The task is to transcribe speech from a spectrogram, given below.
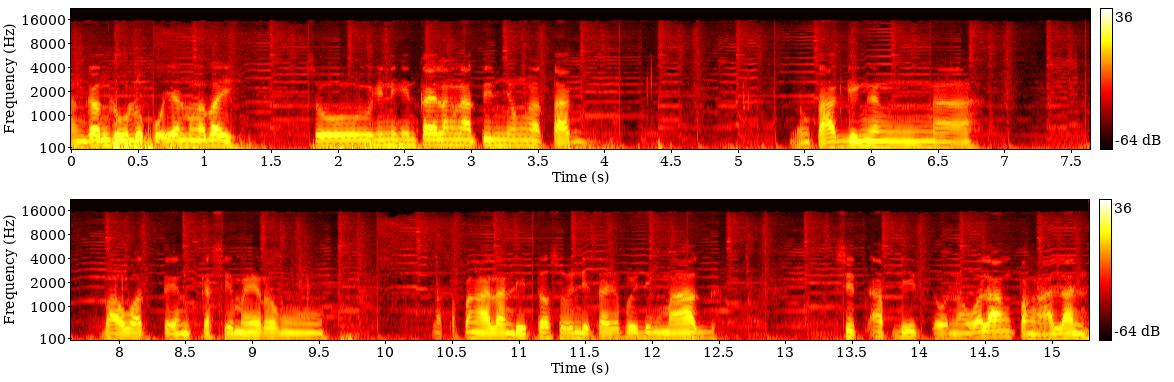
hanggang dulo po yan mga bay. So hinihintay lang natin yung uh, tag. Yung tagging ng uh, bawat tent kasi mayroong nakapangalan dito. So hindi tayo pwedeng mag sit up dito na walang pangalan.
